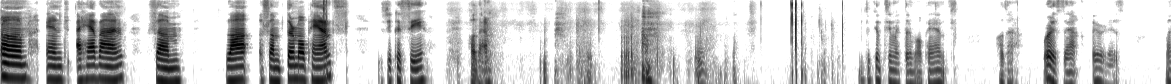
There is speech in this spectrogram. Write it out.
Um, and I have on some long, some thermal pants, as you can see. Hold on. You can see my thermal pants. Hold on. Where is that? There it is. My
